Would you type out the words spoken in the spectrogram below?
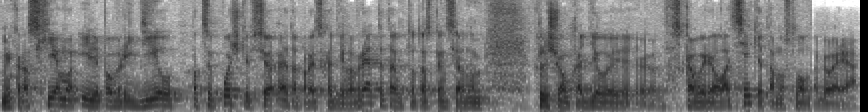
микросхему или повредил. По цепочке все это происходило. Вряд ли там кто-то с консервным ключом ходил и сковыривал отсеки, там, условно говоря.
